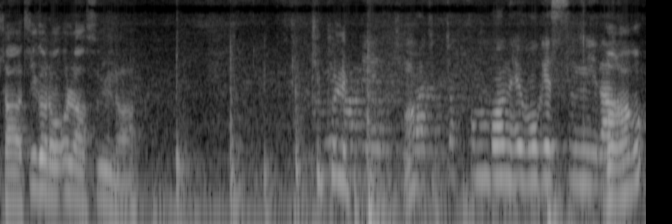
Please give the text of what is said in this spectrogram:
자, 찍으러 올라왔습니다. 킥플립 제가 직접 한번 해보겠습니다. 뭐라고?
